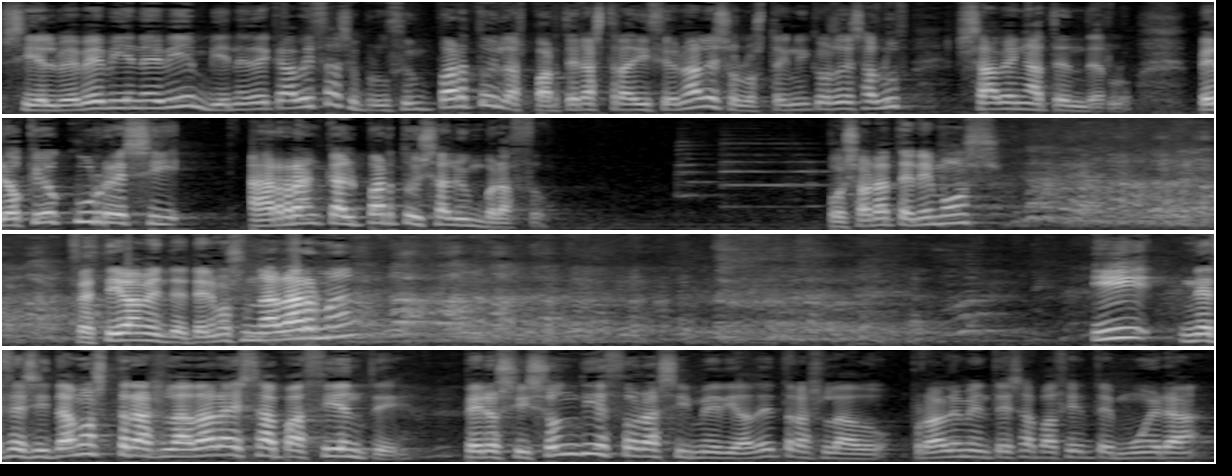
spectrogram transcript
Si el bebé viene bien, viene de cabeza, se produce un parto y las parteras tradicionales o los técnicos de salud saben atenderlo. Pero ¿qué ocurre si arranca el parto y sale un brazo? Pues ahora tenemos, efectivamente, tenemos una alarma y necesitamos trasladar a esa paciente. Pero si son 10 horas y media de traslado, probablemente esa paciente muera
